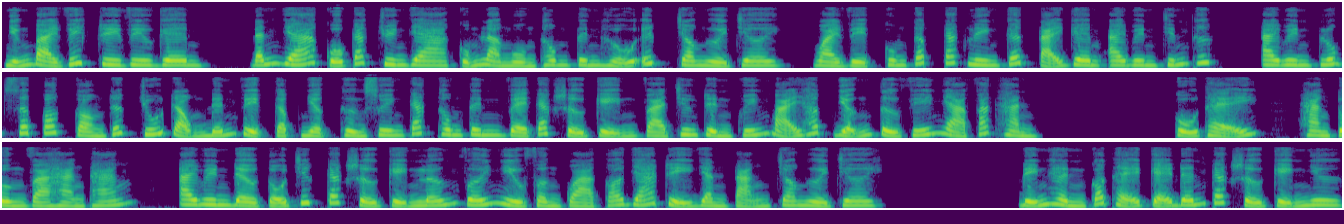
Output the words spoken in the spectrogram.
Những bài viết review game, đánh giá của các chuyên gia cũng là nguồn thông tin hữu ích cho người chơi, ngoài việc cung cấp các liên kết tải game iWin chính thức. iWin Club Support còn rất chú trọng đến việc cập nhật thường xuyên các thông tin về các sự kiện và chương trình khuyến mãi hấp dẫn từ phía nhà phát hành. Cụ thể, hàng tuần và hàng tháng, iWin đều tổ chức các sự kiện lớn với nhiều phần quà có giá trị dành tặng cho người chơi. Điển hình có thể kể đến các sự kiện như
